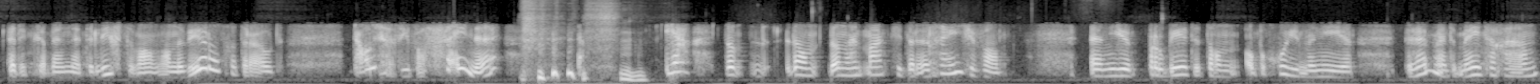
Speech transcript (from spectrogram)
En ik ben met de liefste man van de wereld getrouwd. Nou, zegt hij, wat fijn, hè? ja, dan, dan, dan maak je er een geintje van. En je probeert het dan op een goede manier hè, met hem mee te gaan.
